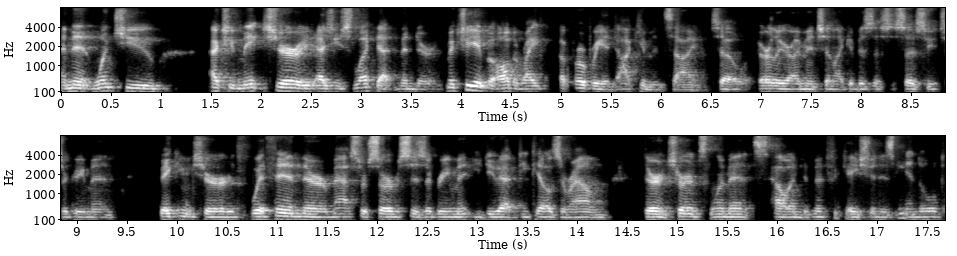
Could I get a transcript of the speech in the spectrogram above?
and then once you actually make sure as you select that vendor, make sure you have all the right appropriate documents signed. So earlier I mentioned like a business associates agreement, making sure within their master services agreement, you do have details around their insurance limits, how indemnification is handled.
